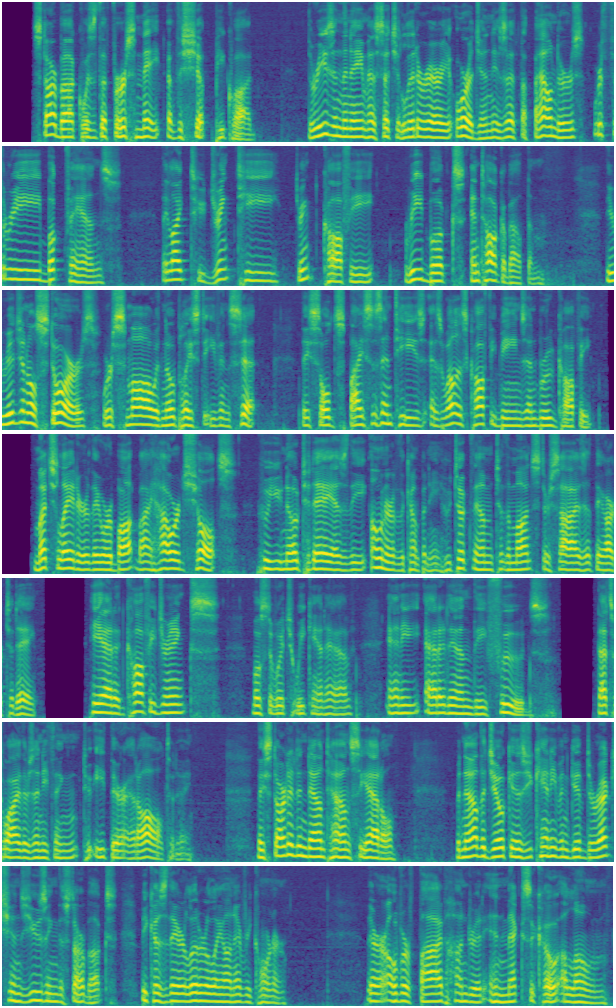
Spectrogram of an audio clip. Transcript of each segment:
Starbuck was the first mate of the ship Pequod. The reason the name has such a literary origin is that the founders were three book fans. They liked to drink tea, drink coffee, read books, and talk about them. The original stores were small with no place to even sit. They sold spices and teas as well as coffee beans and brewed coffee. Much later, they were bought by Howard Schultz, who you know today as the owner of the company, who took them to the monster size that they are today. He added coffee drinks, most of which we can't have, and he added in the foods. That's why there's anything to eat there at all today. They started in downtown Seattle but now the joke is you can't even give directions using the Starbucks because they are literally on every corner. There are over 500 in Mexico alone.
